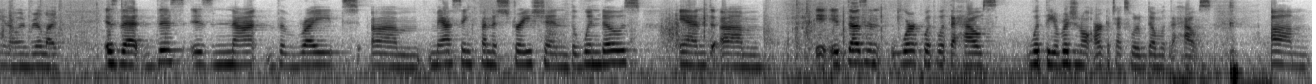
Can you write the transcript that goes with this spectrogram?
you know, in real life, is that this is not the right um, massing fenestration, the windows, and um, it, it doesn't work with what the house, what the original architects would have done with the house. Um,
